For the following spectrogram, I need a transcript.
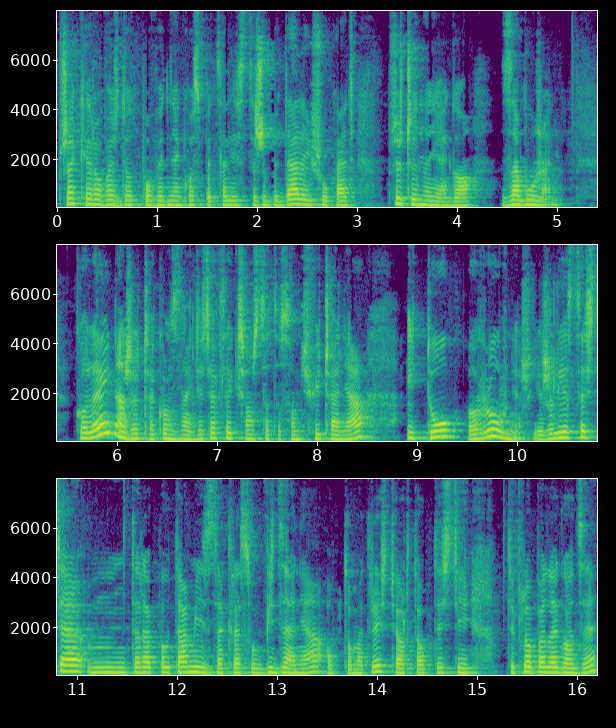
przekierować do odpowiedniego specjalisty, żeby dalej szukać przyczyny jego zaburzeń. Kolejna rzecz, jaką znajdziecie w tej książce, to są ćwiczenia, i tu również, jeżeli jesteście mm, terapeutami z zakresu widzenia, optometryści, ortooptyści, tyflopedagodzy,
